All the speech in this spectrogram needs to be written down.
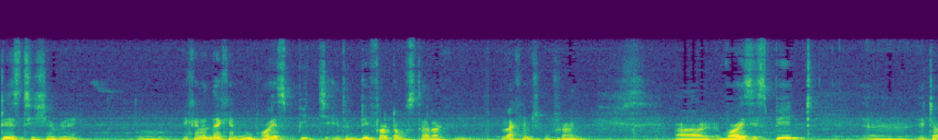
টেস্ট হিসেবে, তো এখানে দেখেন ভয়েস পিচ এটা ডিফল্ট অবস্থায় রাখেন রাখেন, সমস্যা আর ভয়েস স্পিড এটা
